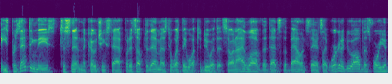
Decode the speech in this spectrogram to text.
he's presenting these to Snit and the coaching staff but it's up to them as to what they want to do with it so and I love that that's the balance there it's like we're going to do all this for you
